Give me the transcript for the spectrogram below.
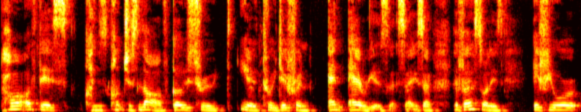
part of this conscious love goes through, you know, through different areas, let's say. So the first one is if you're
